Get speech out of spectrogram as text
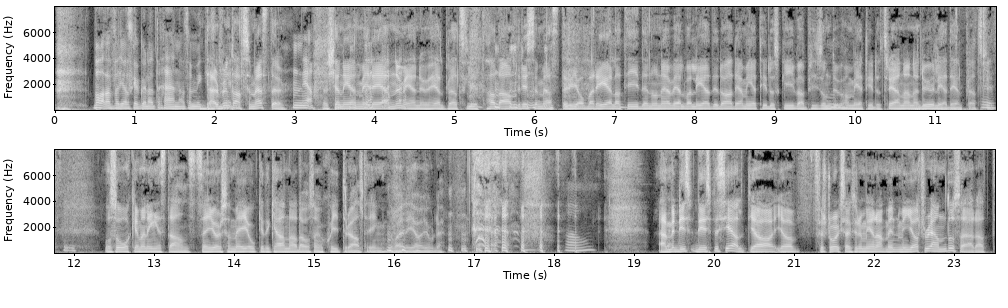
Bara för att jag ska kunna träna så mycket Därför som inte haft semester. Mm, Ja. Jag känner igen mig i det ännu mer nu helt plötsligt. Hade aldrig semester, jobbade hela tiden och när jag väl var ledig då hade jag mer tid att skriva. Precis som du har mer tid att träna när du är ledig helt plötsligt. Precis. Och så åker man ingenstans. Sen gör du som mig, åker till Kanada och sen skiter du allting. Det var det jag gjorde. Ja. Ja, men det, är, det är speciellt, jag, jag förstår exakt hur du menar, men, men jag tror ändå så här att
